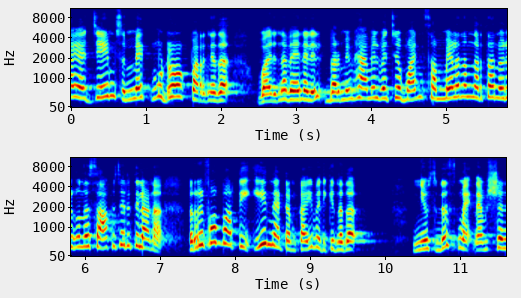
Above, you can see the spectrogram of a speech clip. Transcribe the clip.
ആയ ജെയിംസ് മെക് മുഡ്രോക് പറഞ്ഞത്. വരുന്ന വേനലിൽ ബർമിംഹാമിൽ വെച്ച് വൻ സമ്മേളനം നടത്താൻ ഒരുങ്ങുന്ന സാഹചര്യത്തിലാണ് റിഫോം പാർട്ടി ഈ നേട്ടം കൈവരിക്കുന്നത്. ന്യൂസ് ഡെസ്ക് മെഗ്നവിഷൻ.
